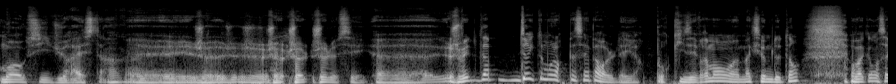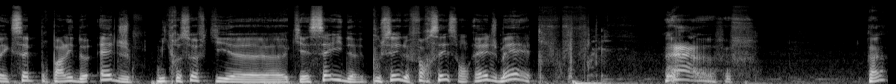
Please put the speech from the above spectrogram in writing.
moi aussi, du reste, hein, je, je, le sais. je vais directement leur passer la parole d'ailleurs, pour qu'ils aient vraiment un maximum de temps. On va commencer avec Seb pour parler de Edge, Microsoft qui, euh, qui essaye de pousser, de forcer son Edge, mais... Ah, hein?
